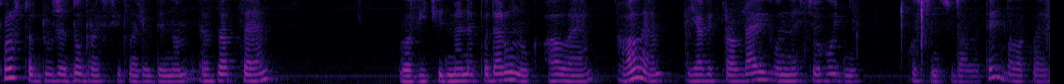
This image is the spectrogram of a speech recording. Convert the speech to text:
просто дуже добра і світла людина. За це ловіть від мене подарунок. Але, але я відправляю його не сьогодні. Ось він сюди летить, балаклею.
